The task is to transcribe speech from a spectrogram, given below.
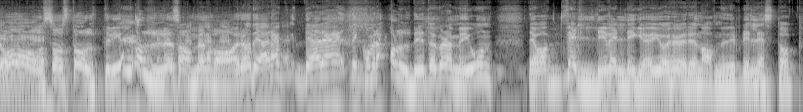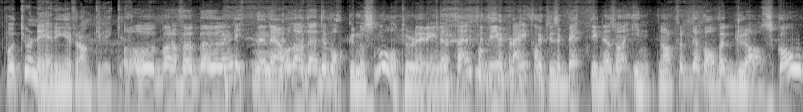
Å, så stolte vi alle sammen var. Og det, er, jeg- det, er, jeg- det kommer jeg aldri til å glemme, Jon. Det var veldig veldig gøy å høre navnet ditt bli lest opp på turnering i Frankrike. Og bare for den liten ned, da, det, det var ikke noe småturnering, dette her. For vi blei faktisk bedt inn i en sånn internat, for det var vel Glasgow.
